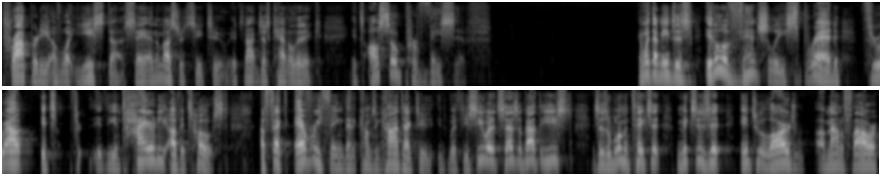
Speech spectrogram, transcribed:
property of what yeast does, say, and the mustard seed too. It's not just catalytic, it's also pervasive. And what that means is it'll eventually spread throughout its, th- the entirety of its host, affect everything that it comes in contact to, with. You see what it says about the yeast? It says a woman takes it, mixes it into a large amount of flour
